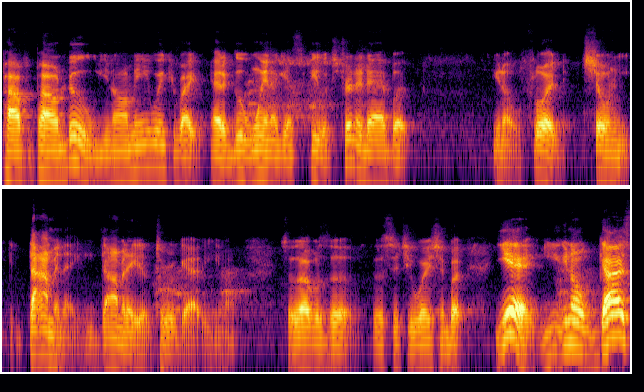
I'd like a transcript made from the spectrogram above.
powerful pound dude. You know what I mean? Winky Wright had a good win against Felix Trinidad, but you know Floyd showed he could dominate. He dominated Arturo Gatti. You know, so that was the the situation. But yeah, you, you know, guys,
